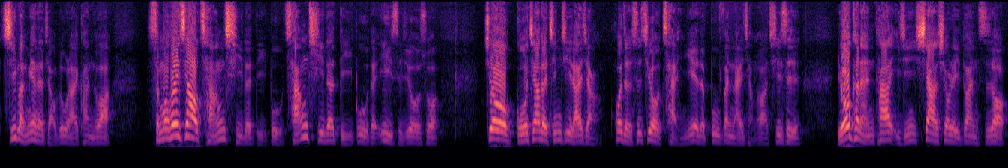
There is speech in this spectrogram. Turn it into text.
基本面的角度来看的话，什么会叫长期的底部？长期的底部的意思就是说，就国家的经济来讲，或者是就产业的部分来讲的话，其实有可能它已经下修了一段之后，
